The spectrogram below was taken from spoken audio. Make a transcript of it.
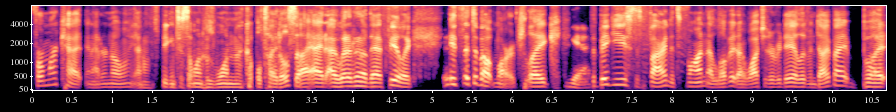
for Marquette, and I don't know, I'm speaking to someone who's won a couple titles, so I, I, I wouldn't know that feeling. It's it's about March. Like, yeah, the Big East is fine, it's fun, I love it, I watch it every day, I live and die by it. But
